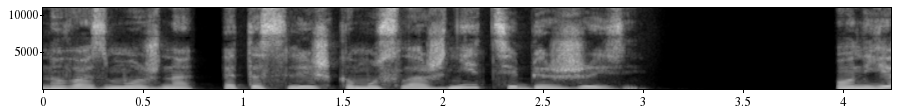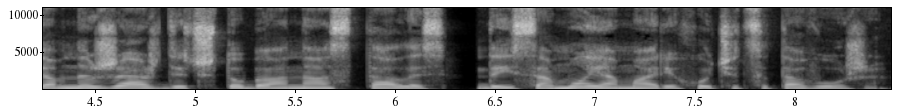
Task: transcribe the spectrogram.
но, возможно, это слишком усложнит тебе жизнь». Он явно жаждет, чтобы она осталась, да и самой Амаре хочется того же.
